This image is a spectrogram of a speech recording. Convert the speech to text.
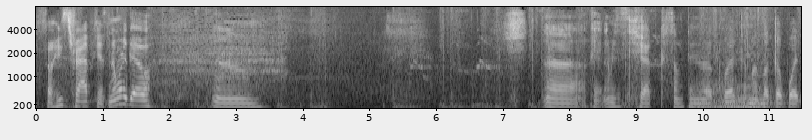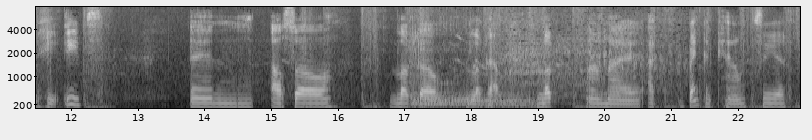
So he's trapped. He has nowhere to go. Um. Uh, okay, let me just check something real quick. I'm gonna look up what he eats. And also look out, look out, look on my bank account, see if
